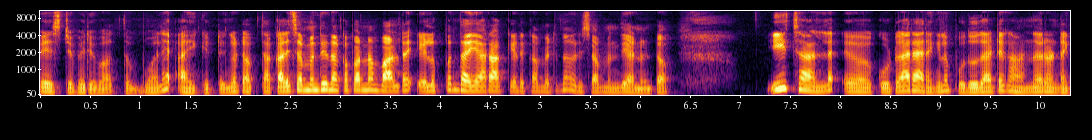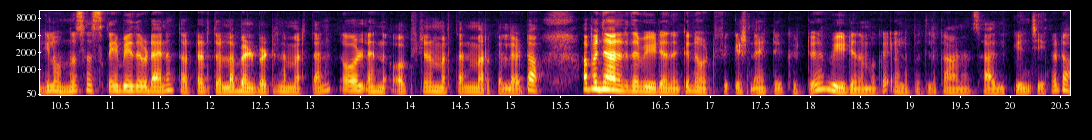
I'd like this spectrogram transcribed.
പേസ്റ്റ് പരുവത്തും പോലെ ആയി കിട്ടും കേട്ടോ. തക്കാളി ചമ്മന്തി എന്നൊക്കെ പറഞ്ഞാൽ വളരെ എളുപ്പം തയ്യാറാക്കി എടുക്കാൻ പറ്റുന്ന ഒരു ചമ്മന്തിയാണ് കേട്ടോ. ഈ ചാനൽ കൂട്ടുകാരാരെങ്കിലും പുതുതായിട്ട് കാണുന്നവരുണ്ടെങ്കിൽ ഒന്ന് സബ്സ്ക്രൈബ് ചെയ്ത് വിടാനും തൊട്ടടുത്തുള്ള ബെൽ ബട്ടൺ അമർത്താനും ഓൾ എന്ന ഓപ്ഷൻ അമർത്താനും മറക്കല്ല കേട്ടോ അപ്പോൾ ഞാനെടുത്ത വീഡിയോ നിങ്ങൾക്ക് നോട്ടിഫിക്കേഷനായിട്ട് കിട്ടുകയും വീഡിയോ നമുക്ക് എളുപ്പത്തിൽ കാണാൻ സാധിക്കുകയും ചെയ്യും കേട്ടോ.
